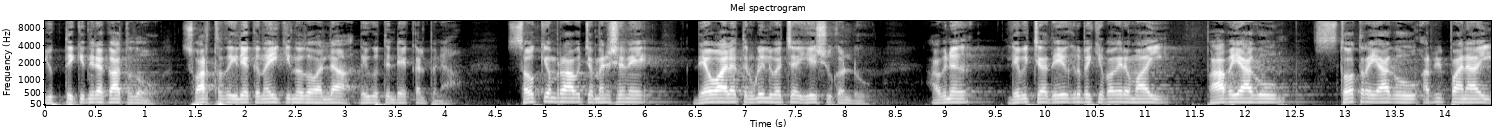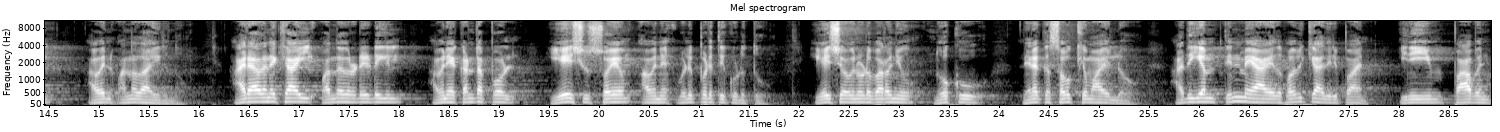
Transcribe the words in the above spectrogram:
യുക്തിക്ക് നിരക്കാത്തതോ സ്വാർത്ഥതയിലേക്ക് നയിക്കുന്നതോ അല്ല ദൈവത്തിന്റെ കൽപ്പന. സൗഖ്യം പ്രാപിച്ച മനുഷ്യനെ ദേവാലയത്തിനുള്ളിൽ വെച്ച് യേശു കണ്ടു. അവന് ലഭിച്ച ദൈവകൃപയ്ക്ക് പകരമായി പാപയാഗവും സ്തോത്രയാഗവും അർപ്പിപ്പാനായി അവൻ വന്നതായിരുന്നു. ആരാധനയ്ക്കായി വന്നവരുടെ ഇടയിൽ അവനെ കണ്ടപ്പോൾ യേശു സ്വയം അവന് വെളിപ്പെടുത്തി കൊടുത്തു. യേശു അവനോട് പറഞ്ഞു നോക്കൂ നിനക്ക് സൗഖ്യമായല്ലോ. അധികം തിന്മയായത് ഭവിക്കാതിരിപ്പാൻ ഇനിയും പാപം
